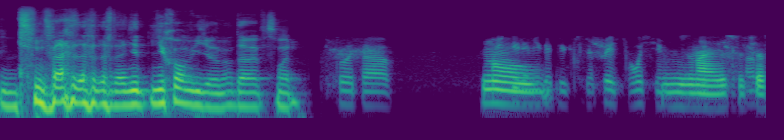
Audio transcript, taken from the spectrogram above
Да, да, да, да, не, не хом видео, ну давай посмотрим. Что это ну, 4 мегапикселя, 6, 8. Не знаю, если честно.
